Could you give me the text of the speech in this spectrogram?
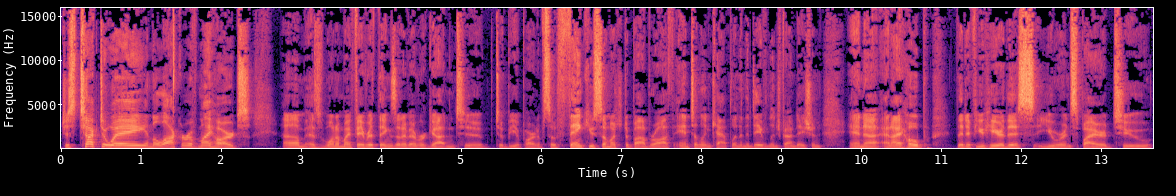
just tucked away in the locker of my heart um, as one of my favorite things that I've ever gotten to to be a part of. So thank you so much to Bob Roth and to Lynn Kaplan and the David Lynch Foundation. And uh, and I hope that if you hear this, you were inspired to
